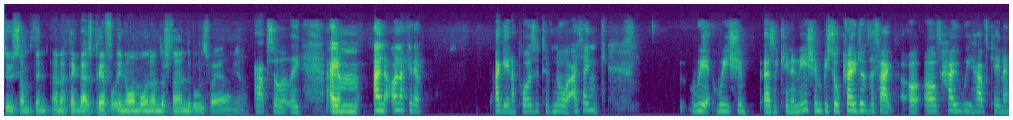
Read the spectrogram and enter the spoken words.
do something. And i think that's perfectly normal and understandable as well yeah. Absolutely. Um and on a kind of again a positive note. I think we we should as a kind of nation be so proud of the fact of, of how we have kind of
